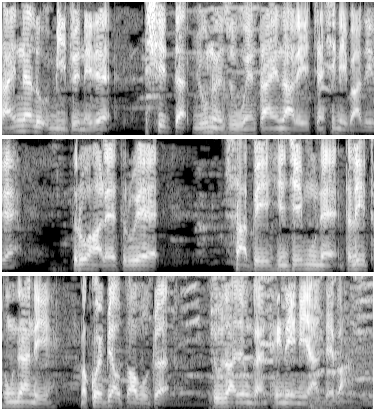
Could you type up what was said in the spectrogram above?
ဒိုင်းနက်လို့အမည်တွင်နေတဲ့အရှိတက်မျိုးနွယ်စုဝင်တိုင်းရင်းသားတွေကျန်ရှိနေပါသေးတယ်။သူတို့ဟာလည်းသူတို့ရဲ့ စာပေယဉ်ကျေးမှုနဲ့ဓလေ့ထုံးတမ်းတွေမကွယ်ပြောက်သွားဖို့အတွက်ကြိုးစားရုံးကန်ထိန်းသိမ်းနေရသေးပါ။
